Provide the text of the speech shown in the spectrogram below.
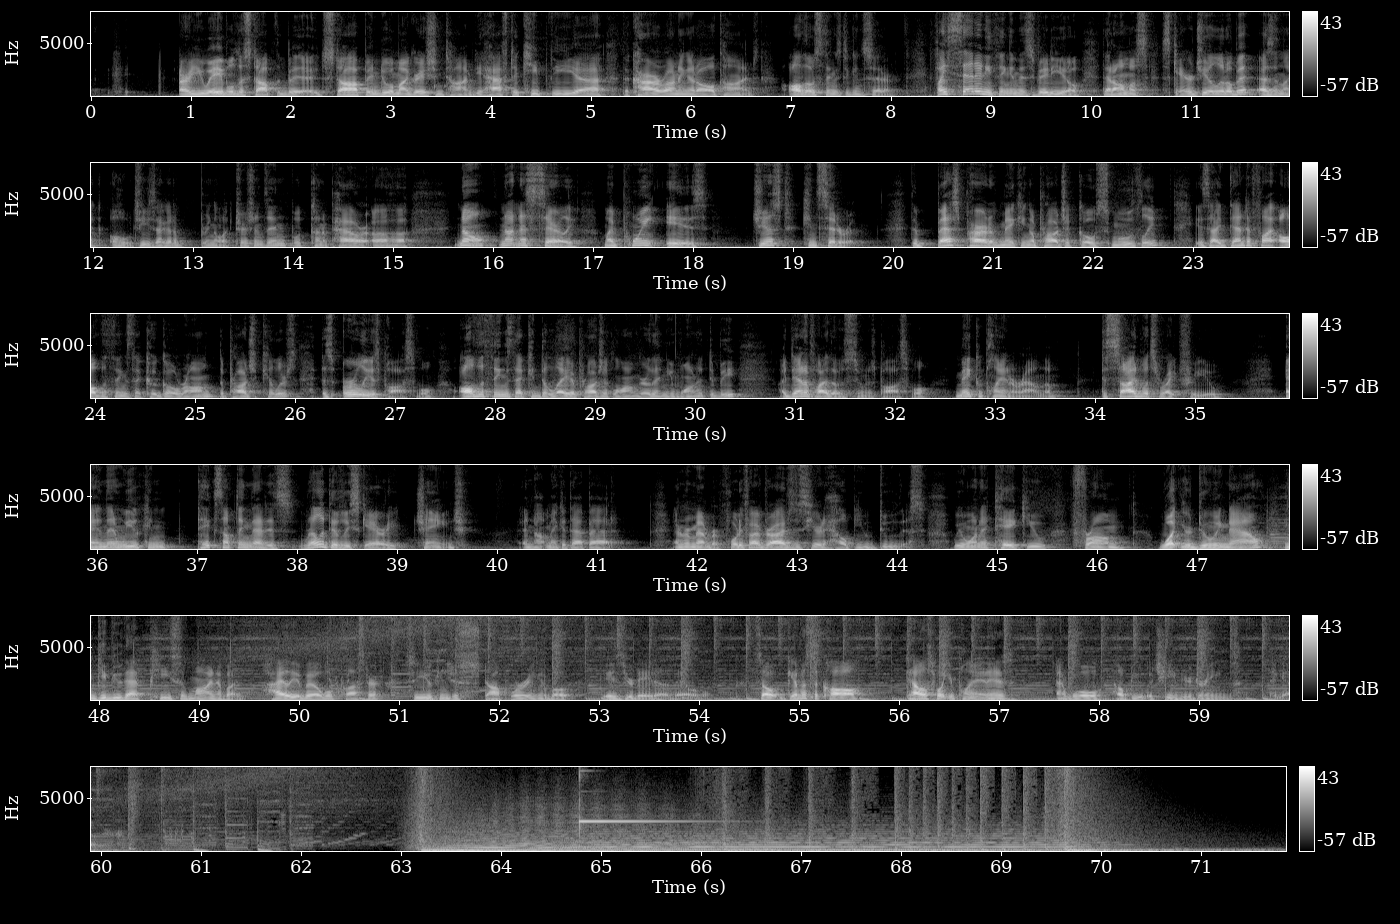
are you able to stop the stop and do a migration time? Do you have to keep the uh, the car running at all times? All those things to consider. If I said anything in this video that almost scared you a little bit, as in like, oh geez, I got to bring electricians in. What kind of power? Uh, uh, no, not necessarily. My point is, just consider it. The best part of making a project go smoothly is identify all the things that could go wrong, the project killers, as early as possible. All the things that can delay a project longer than you want it to be, identify those as soon as possible, make a plan around them, decide what's right for you, and then you can take something that is relatively scary, change, and not make it that bad. And remember, 45 Drives is here to help you do this. We want to take you from what you're doing now and give you that peace of mind of a highly available cluster so you can just stop worrying about is your data available. So give us a call, tell us what your plan is, and we'll help you achieve your dreams together.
